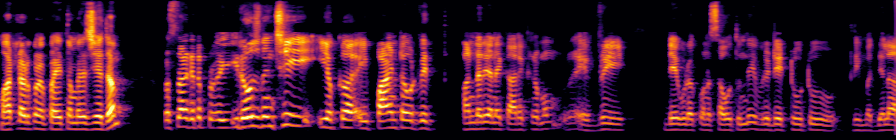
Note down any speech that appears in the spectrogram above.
మాట్లాడుకునే ప్రయత్నం అయితే చేద్దాం. ప్రస్తుతానికి అయితే ఈ రోజు నుంచి ఈ యొక్క ఈ పాయింట్ అవుట్ విత్ పండరి అనే కార్యక్రమం ఎవ్రీ డే కూడా కొనసాగుతుంది. Every day two to three మధ్యలో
